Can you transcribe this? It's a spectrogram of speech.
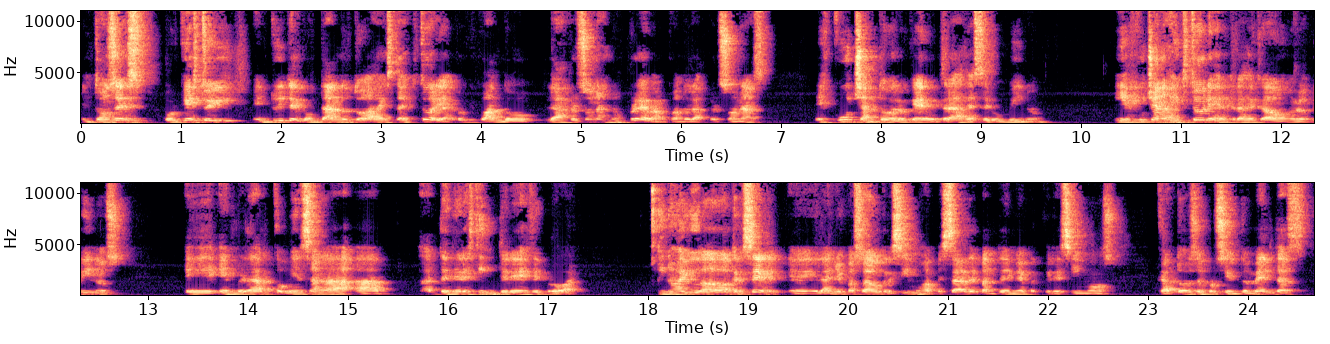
Entonces, ¿por qué estoy en Twitter contando todas estas historias? Porque cuando las personas nos prueban, cuando las personas escuchan todo lo que hay detrás de hacer un vino, y escuchan las historias detrás de cada uno de los vinos, eh, en verdad comienzan a, tener este interés de probar. Y nos ha ayudado a crecer. Eh, el año pasado crecimos, a pesar de pandemia, crecimos 14% en ventas.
